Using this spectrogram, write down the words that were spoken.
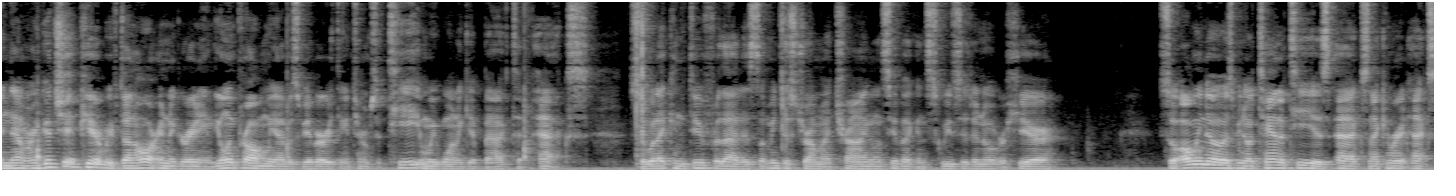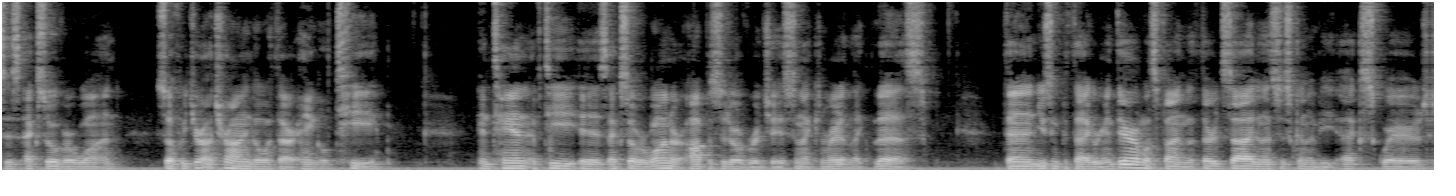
And now we're in good shape here. We've done all our integrating. The only problem we have is we have everything in terms of t and we want to get back to x. So what I can do for that is let me just draw my triangle and see if I can squeeze it in over here. So all we know is we know tan of t is x and I can write x as x over 1. So if we draw a triangle with our angle t and tan of t is x over 1 or opposite over adjacent, I can write it like this. Then using Pythagorean theorem, let's find the third side and that's just going to be x squared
